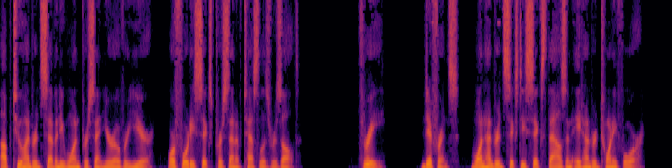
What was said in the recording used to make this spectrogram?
up 271% year over year, or 46% of Tesla's result. 3. Difference, 166,824,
